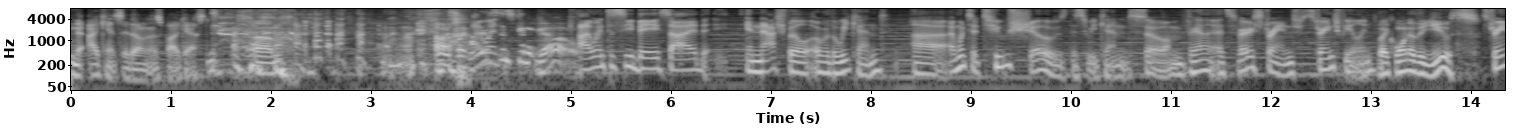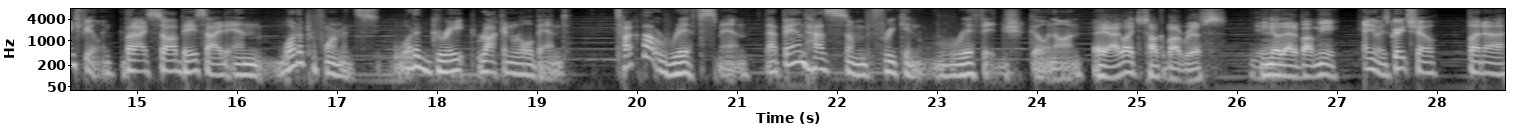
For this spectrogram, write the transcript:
no, I can't say that on this podcast. Um, I was like, I where's went- this going to go? I went to see Bayside in Nashville over the weekend. Uh, I went to two shows this weekend, so I'm very, it's very strange, strange feeling, like one of the youths. strange feeling. But I saw Bayside, and what a performance! What a great rock and roll band. Talk about riffs, man. That band has some freaking riffage going on. Hey, I like to talk about riffs. You know that about me. anyways, great show. But uh,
